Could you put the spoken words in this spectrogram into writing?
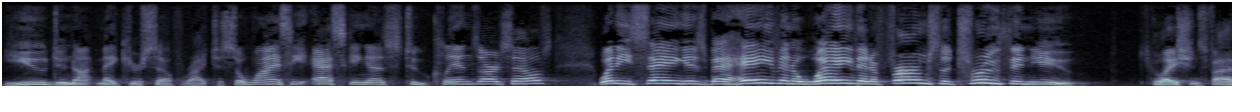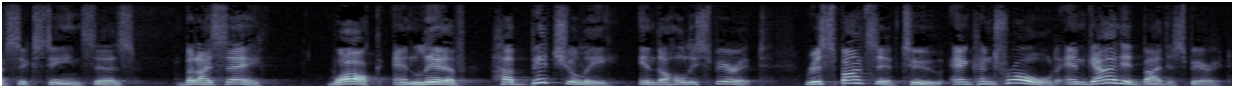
You do not make yourself righteous. So, why is He asking us to cleanse ourselves? What He's saying is behave in a way that affirms the truth in you. Galatians 5:16 says, "But I say, walk and live habitually in the Holy Spirit." responsive to and controlled and guided by the Spirit,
